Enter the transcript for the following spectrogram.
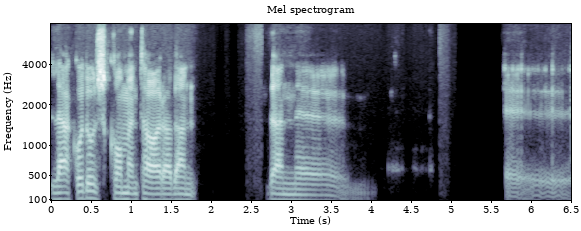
Läkodus kommentara den, den eh, eh,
